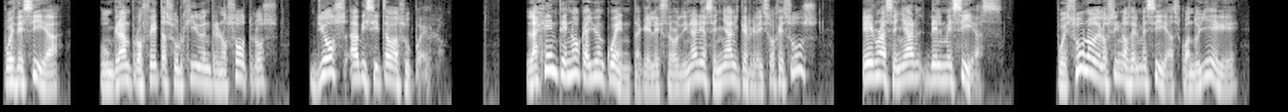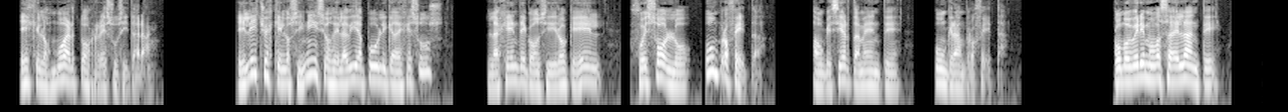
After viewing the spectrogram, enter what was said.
pues decía un gran profeta surgido entre nosotros, Dios ha visitado a su pueblo. La gente no cayó en cuenta que la extraordinaria señal que realizó Jesús era una señal del Mesías, pues uno de los signos del Mesías, cuando llegue, es que los muertos resucitarán. El hecho es que en los inicios de la vida pública de Jesús, la gente consideró que él fue solo un profeta, aunque ciertamente un gran profeta. Como veremos más adelante,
